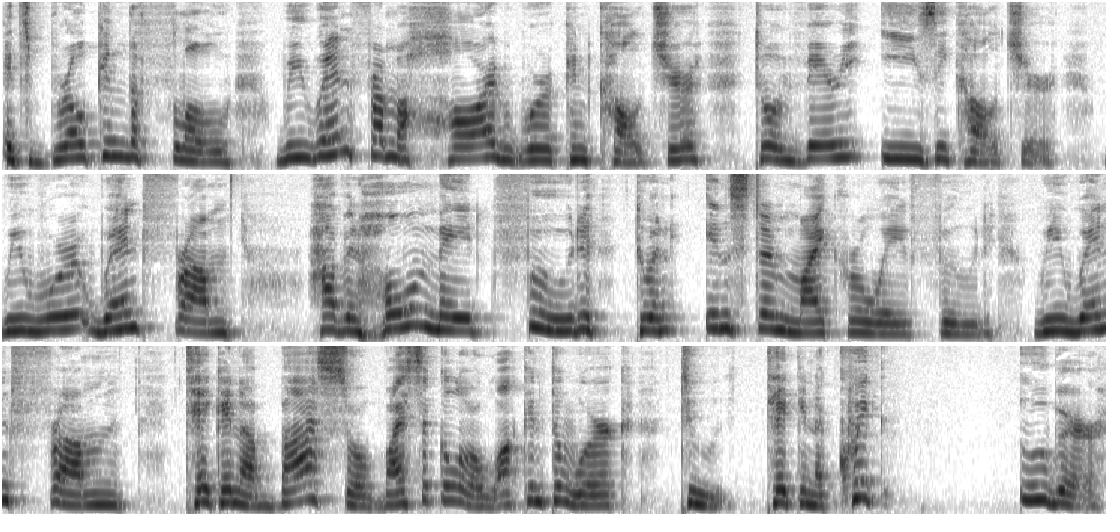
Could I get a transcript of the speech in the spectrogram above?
It's broken the flow. We went from a hard working culture to a very easy culture. We were went from having homemade food to an instant microwave food. We went from taking a bus or bicycle or walking to work to taking a quick Uber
